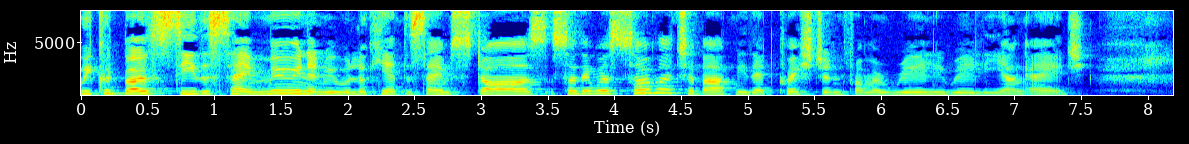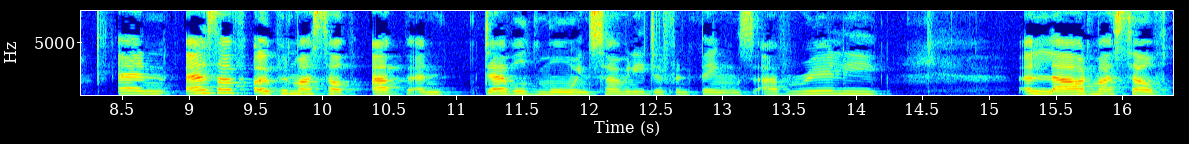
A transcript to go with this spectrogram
we could both see the same moon and we were looking at the same stars. So there was so much about me that questioned from a really, really young age. And as I've opened myself up and dabbled more in so many different things, I've really allowed myself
